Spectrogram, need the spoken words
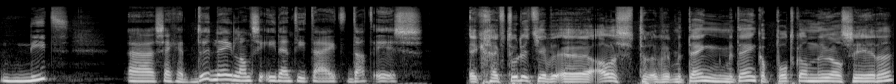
niet uh, zeggen de Nederlandse identiteit, dat is. Ik geef toe dat je uh, alles meteen, meteen kapot kan nuanceren.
